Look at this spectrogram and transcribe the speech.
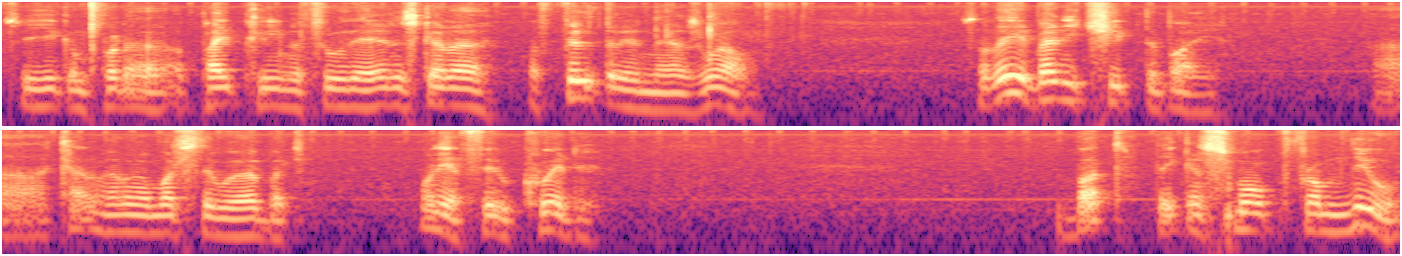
So you can put a, a pipe cleaner through there and it's got a, a, filter in there as well. So they're very cheap to buy. Uh, I can't remember how much they were but only a few quid. But they can smoke from new.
